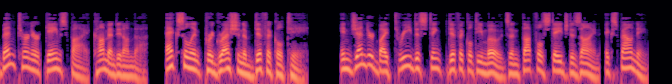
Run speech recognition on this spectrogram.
Ben Turner GameSpy commented on the "...excellent progression of difficulty." engendered by three distinct difficulty modes and thoughtful stage design, expounding,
